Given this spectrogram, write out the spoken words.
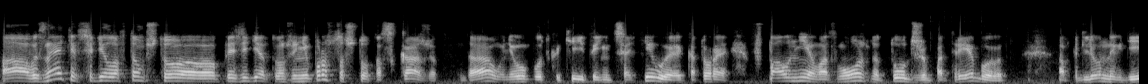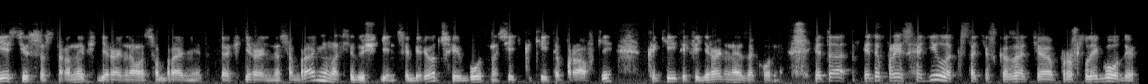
А, вы знаете, все дело в том, что президент, он же не просто что-то скажет, да, у него будут какие-то инициативы, которые вполне возможно тут же потребуют определенных действий со стороны федерального собрания. Тогда федеральное собрание на следующий день соберется и будет носить какие-то правки, какие-то федеральные законы. Это, это происходило, кстати сказать, прошлые годы.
